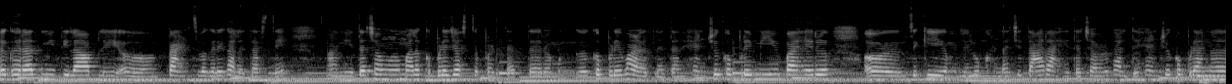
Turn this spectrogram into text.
तर घरात मी तिला आपले पॅन्ट्स वगैरे घालत असते. आणि त्याच्यामुळं मला कपडे जास्त पडतात. तर मग कपडे वाळत नाहीत आणि ह्यांचे कपडे मी बाहेर जे की म्हणजे लोखंडाची तार आहे त्याच्यावर घालते. ह्यांच्या कपड्यांना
